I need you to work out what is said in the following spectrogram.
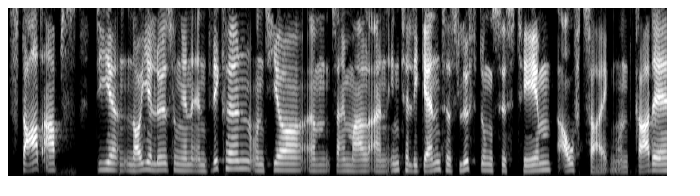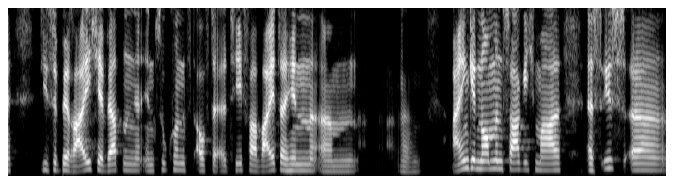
Startups, die neue Lösungen entwickeln und hier, ähm, sagen wir mal, ein intelligentes Lüftungssystem aufzeigen. Und gerade diese Bereiche werden in Zukunft auf der LTV weiterhin ähm, äh, eingenommen, sage ich mal. Es ist äh,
